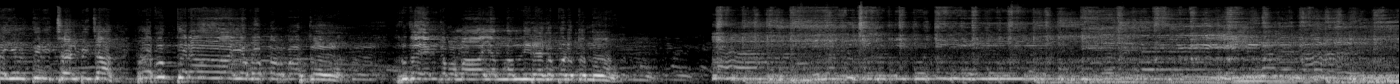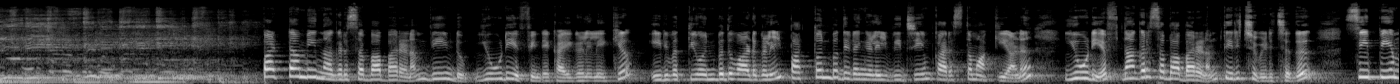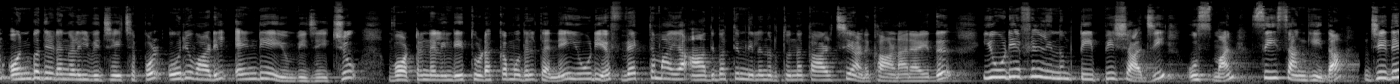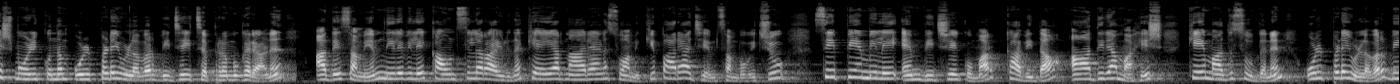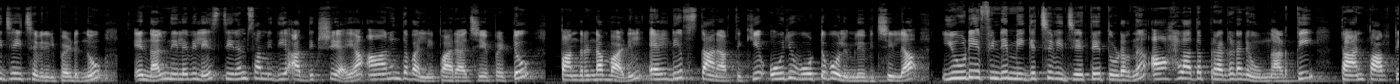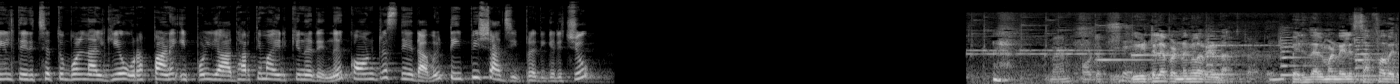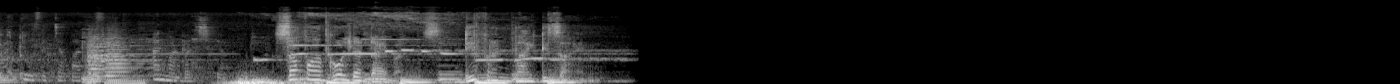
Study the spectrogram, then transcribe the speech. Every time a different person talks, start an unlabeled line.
വേളയിൽ തിരിച്ചേൽപ്പിച്ച പ്രബുദ്ധരായ വോട്ടർമാർക്ക് ഹൃദയംഗമമായ നന്ദി രേഖപ്പെടുത്തുന്നു.
പട്ടാമ്പി നഗരസഭാ ഭരണം വീണ്ടും യു ഡി എഫിന്റെ കൈകളിലേക്ക്. ഇരുപത്തിയൊൻപത് വാർഡുകളിൽ പത്തൊൻപതിടങ്ങളിൽ വിജയം കരസ്ഥമാക്കിയാണ് യു ഡി എഫ് നഗരസഭാ ഭരണം തിരിച്ചുപിടിച്ചത്. സി പി എം ഒൻപതിടങ്ങളിൽ വിജയിച്ചപ്പോൾ ഒരു വാർഡിൽ എൻ ഡി എയും വിജയിച്ചു. വോട്ടെണ്ണലിന്റെ തുടക്കം മുതൽ തന്നെ യു ഡി എഫ് വ്യക്തമായ ആധിപത്യം നിലനിർത്തുന്ന കാഴ്ചയാണ് കാണാനായത്. യു ഡി എഫിൽ നിന്നും T P Shaji Usman C Sangeetha Jithesh Mozhikkunnam ഉൾപ്പെടെയുള്ളവർ വിജയിച്ച പ്രമുഖരാണ്. അതേസമയം നിലവിലെ കൌൺസിലറായിരുന്ന കെ ആർ നാരായണസ്വാമിക്ക് പരാജയം സംഭവിച്ചു. സി പി എമ്മിലെ എം വിജയകുമാർ കവിത ആതിര മഹേഷ് കെ മധുസൂദനൻ ഉൾപ്പെടെയുള്ളവർ വിജയിച്ചവരിൽ പെടുന്നു എന്നാൽ നിലവിലെ സ്ഥിരം സമിതി അധ്യക്ഷയായ ആനന്ദവല്ലി പരാജയപ്പെട്ടു. പന്ത്രണ്ടാം വാർഡിൽ എൽ ഡി എഫ് സ്ഥാനാർത്ഥിക്ക് ഒരു വോട്ട് പോലും ലഭിച്ചില്ല. യു ഡി എഫിന്റെ മികച്ച വിജയത്തെ തുടർന്ന് ആഹ്ലാദ പ്രകടനവും നടത്തി. താൻ പാർട്ടിയിൽ തിരിച്ചെത്തുമ്പോൾ നൽകിയ ഉറപ്പാണ് ഇപ്പോൾ യാഥാർത്ഥ്യമായിരിക്കുന്നതെന്ന് കോൺഗ്രസ് നേതാവ് ടി പി ഷാജി പ്രതികരിച്ചു.
വീട്ടിലെ പെണ്ണുങ്ങൾ അറിയണ്ട. പെരിന്തൽമണ്ണയിൽ സഫ വരുന്നുണ്ട്.
Safa golden diamonds different
by Golden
